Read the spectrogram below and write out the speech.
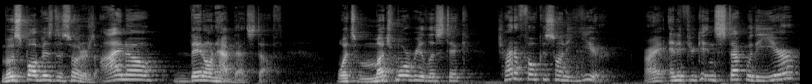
Most small business owners I know, they don't have that stuff. What's much more realistic, try to focus on a year. Right. And if you're getting stuck with a year,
